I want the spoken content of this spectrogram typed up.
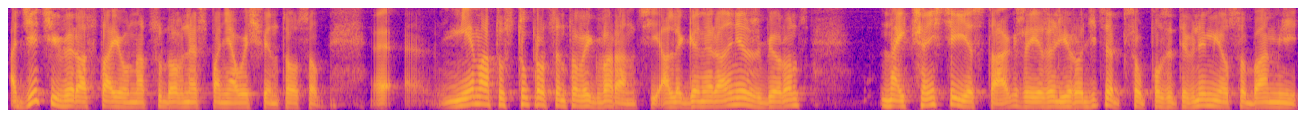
a dzieci wyrastają na cudowne, wspaniałe, święte osoby. E, Nie ma tu stuprocentowej gwarancji, ale generalnie rzecz biorąc, najczęściej jest tak, że jeżeli rodzice są pozytywnymi osobami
